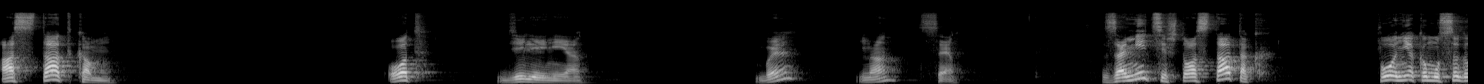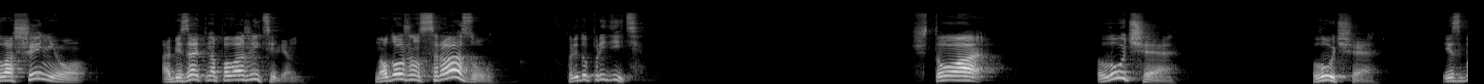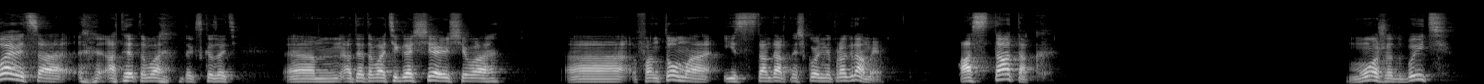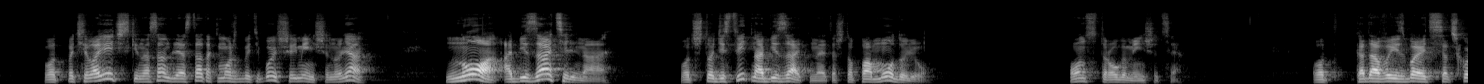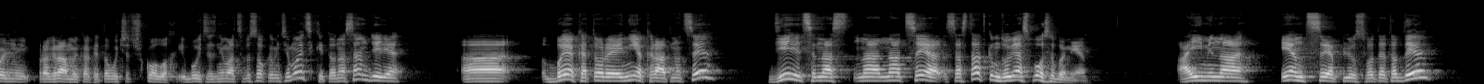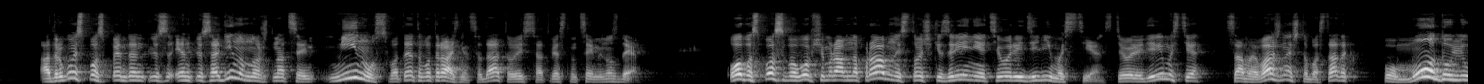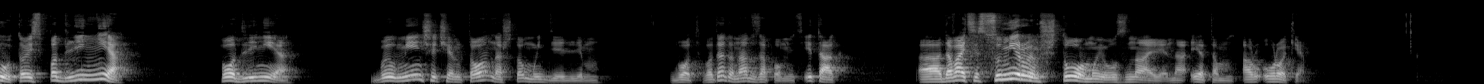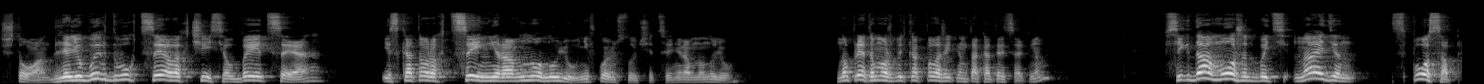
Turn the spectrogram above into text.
Остатком от деления b на c. Заметьте, что остаток по некому соглашению обязательно положителен, но должен сразу предупредить, что лучше, лучше избавиться от этого, так сказать, эм, от этого отягощающего э, фантома из стандартной школьной программы. Остаток может быть, вот по-человечески, на самом деле остаток может быть и больше, и меньше нуля. Но обязательно, вот что действительно обязательно, это что по модулю он строго меньше c. Вот когда вы избавитесь от школьной программы, как это учат в школах, и будете заниматься высокой математикой, то на самом деле а, b, которое не кратно c, делится на, на, на c с остатком двумя способами. А именно nc плюс вот это d, а другой способ n плюс, n плюс 1 умножить на c минус вот эта вот разница, да, то есть, соответственно, c минус d. Оба способа, в общем, равноправны с точки зрения теории делимости. С теорией делимости самое важное, чтобы остаток по модулю, то есть по длине, по длине был меньше, чем то, на что мы делим. Вот, вот это надо запомнить. Итак, а, давайте суммируем, что мы узнали на этом уроке. Что для любых двух целых чисел b и c, из которых c не равно нулю, ни в коем случае c не равно нулю, но при этом может быть как положительным, так и отрицательным, всегда может быть найден способ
